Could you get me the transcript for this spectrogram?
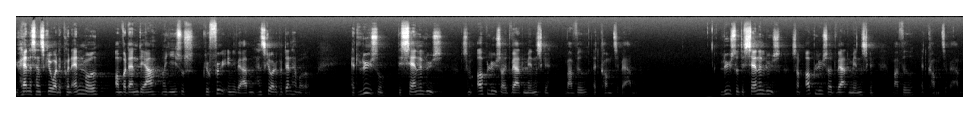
Johannes han skriver det på en anden måde, om hvordan det er, når Jesus blev født ind i verden. Han skriver det på den her måde, at lyset, det sande lys, som oplyser et hvert menneske, var ved at komme til verden. Lyset, det sande lys, som oplyser et hvert menneske, var ved at komme til verden.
